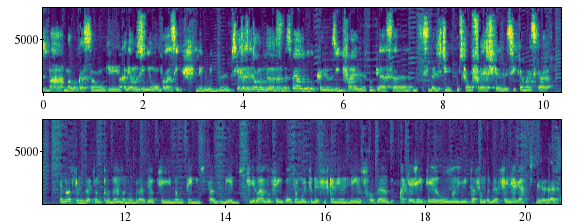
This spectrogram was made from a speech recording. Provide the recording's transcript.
esbarra com uma locação de caminhãozinho, vamos falar assim, tem muito, né? Você quer fazer a tua mudança, você vai aluga o caminhãozinho e faz, né? Não tem essa necessidade de buscar um frete que às vezes fica mais caro. Nós temos aqui um problema no Brasil que não tem nos Estados Unidos, que lá você encontra muito desses caminhõezinhos rodando. Aqui a gente tem uma limitação da CNH. É verdade.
